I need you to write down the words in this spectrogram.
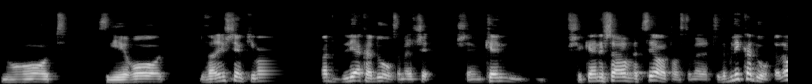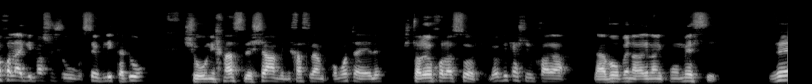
תנועות, סגירות, דברים שהם כמעט בלי הכדור, זאת אומרת ש, שהם כן, שכן אפשר לבצע אותם, זאת אומרת שזה בלי כדור, אתה לא יכול להגיד משהו שהוא עושה בלי כדור, שהוא נכנס לשם ונכנס למקומות האלה, שאתה לא יכול לעשות, לא ביקשתי ממך לעבור בין הרגליים כמו מסי, זה,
